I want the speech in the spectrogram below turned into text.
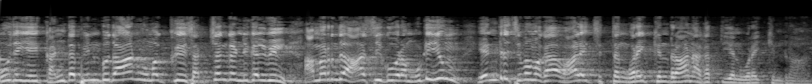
பூஜையை கண்ட பின்புதான் உமக்கு சற்சங்க நிகழ்வில் அமர்ந்து ஆசி கூற முடியும் என்று சிவமகா வாழைச்சித்தன் உரைக்கின்றான் அகத்தியன் உரைக்கின்றான்.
